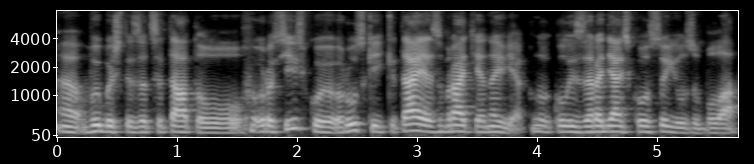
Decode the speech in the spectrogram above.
Е, вибачте за цитату російською, русський Китай з браття навік. Ну, коли за радянського союзу була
